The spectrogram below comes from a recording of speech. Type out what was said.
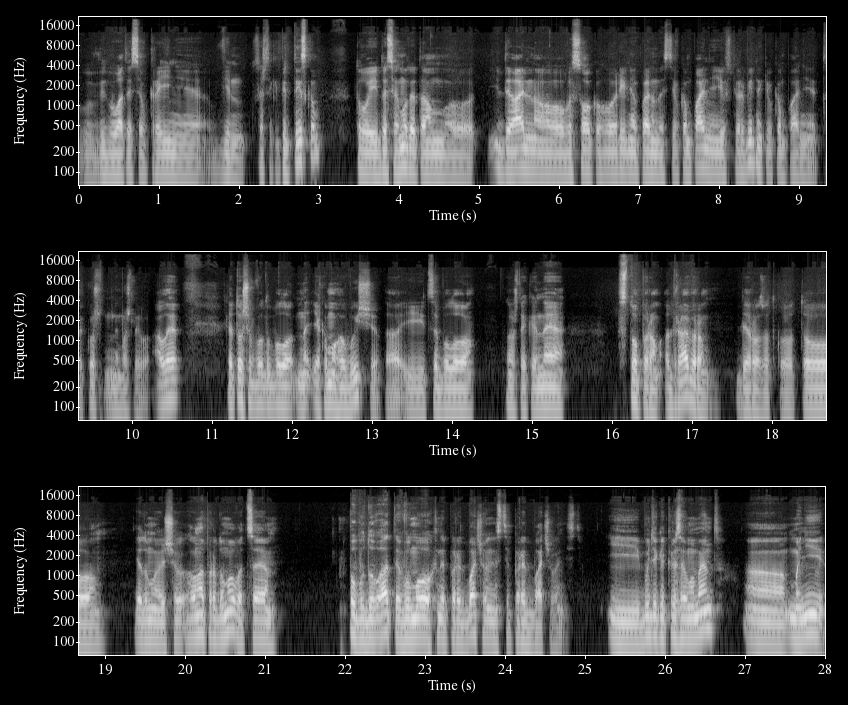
відбуватися в країні, він все ж таки під тиском то і досягнути там е, ідеально високого рівня впевненості в компанії і в співробітників компанії також неможливо. Але для того, щоб воно було якомога вище, та, і це було знову ж таки не стопером, а драйвером для розвитку, то я думаю, що головна передумова це побудувати в умовах непередбачуваності передбачуваність. І будь-який кризовий момент мені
